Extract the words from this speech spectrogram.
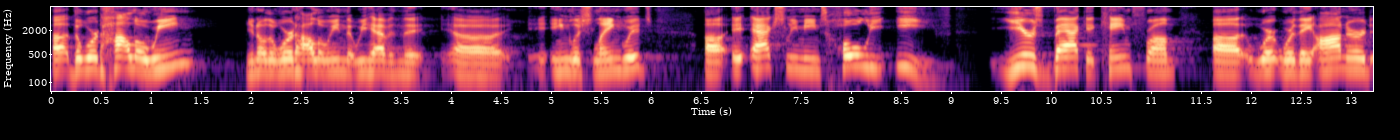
uh, the word Halloween, you know, the word Halloween that we have in the uh, English language, uh, it actually means Holy Eve. Years back, it came from uh, where, where, they honored,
